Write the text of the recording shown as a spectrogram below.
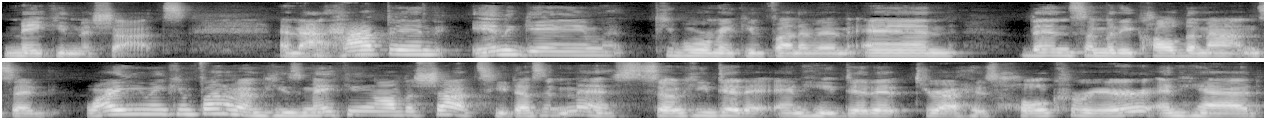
making the shots. And that happened in a game. People were making fun of him. And then somebody called them out and said, Why are you making fun of him? He's making all the shots. He doesn't miss. So he did it. And he did it throughout his whole career. And he had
